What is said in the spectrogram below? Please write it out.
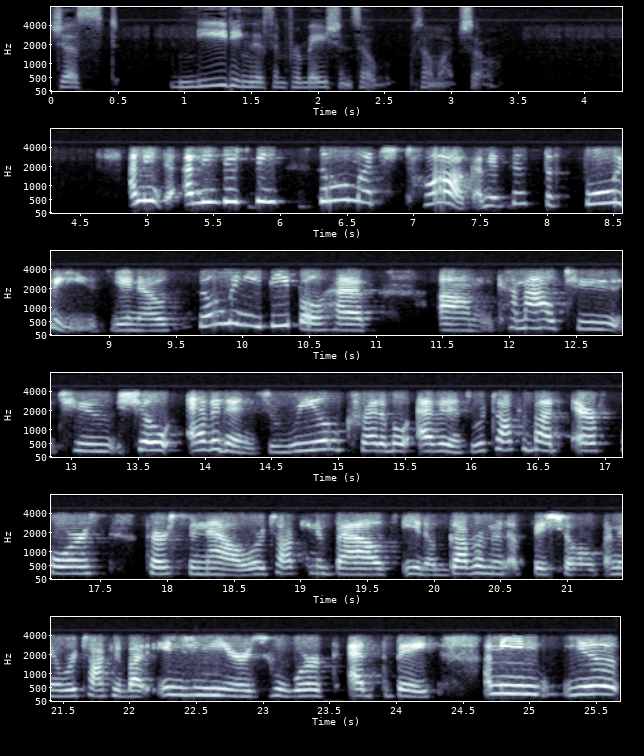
just needing this information so so much so? I mean, I mean, there's been so much talk. I mean, since the 40s, you know, so many people have um, come out to to show evidence, real credible evidence. We're talking about Air Force personnel. We're talking about you know government officials. I mean, we're talking about engineers who work at the base. I mean, you know,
